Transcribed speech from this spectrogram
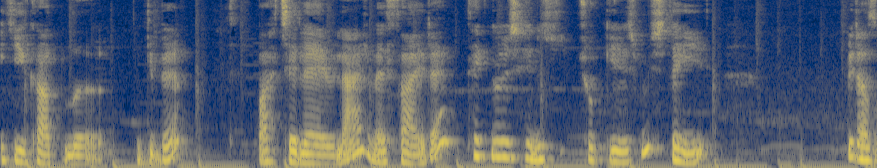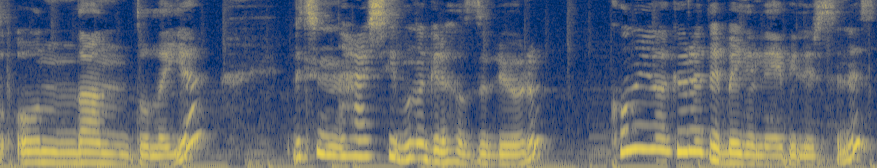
iki katlı gibi bahçeli evler vesaire. Teknoloji henüz çok gelişmiş değil. Biraz ondan dolayı bütün her şeyi buna göre hazırlıyorum. Konuya göre de belirleyebilirsiniz.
